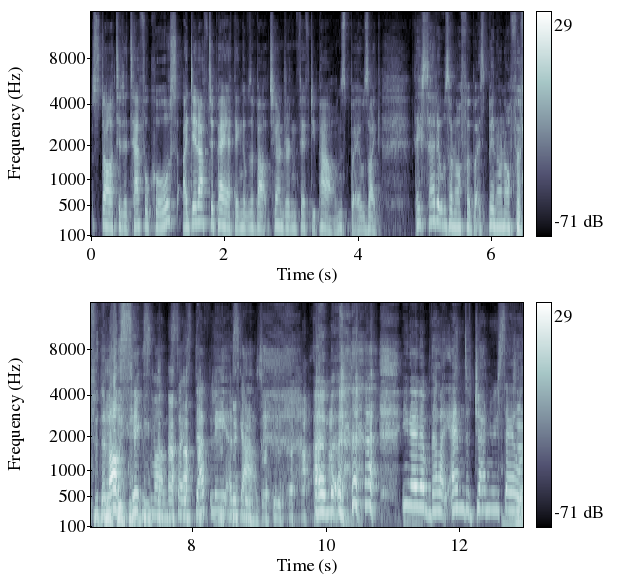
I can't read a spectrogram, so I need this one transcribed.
started a TEFL course. I did have to pay. I think it was about two hundred and fifty pounds, but it was like they said it was on offer, but it's been on offer for the last six months, so it's definitely a scam. um, you know, they're, they're like end of January sale. this,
